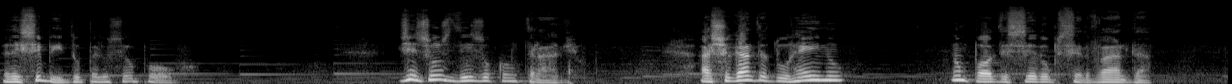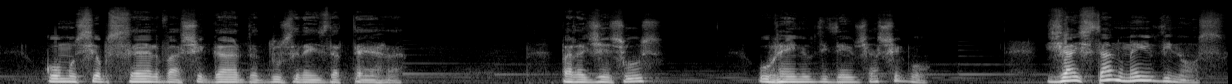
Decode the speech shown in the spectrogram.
recebido pelo seu povo. Jesus diz o contrário. A chegada do reino não pode ser observada como se observa a chegada dos reis da terra. Para Jesus, o reino de Deus já chegou já está no meio de nós,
